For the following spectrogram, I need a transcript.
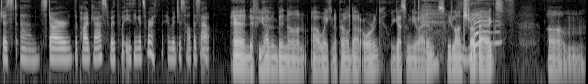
just um, star the podcast with what you think it's worth, it would just help us out. And if you haven't been on uh, wakenedapparel.org, we got some new items. We launched our bags. Um,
